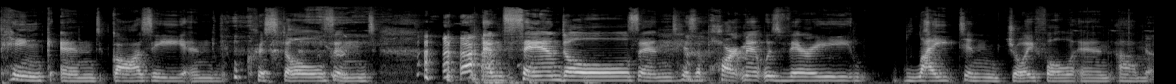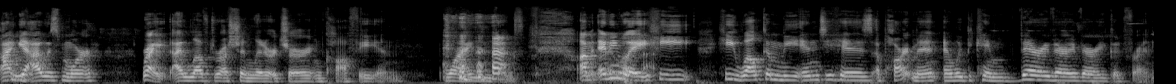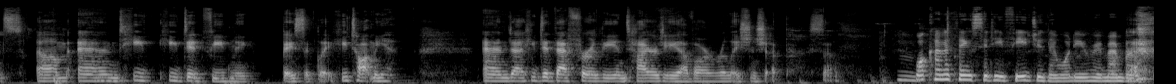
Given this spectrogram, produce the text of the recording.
pink and gauzy and crystals and and sandals and his apartment was very light and joyful and um I, yeah. I was more right I loved Russian literature and coffee and wine and things. Um anyway he he welcomed me into his apartment and we became very very very good friends. Um and he he did feed me basically. He taught me and uh, he did that for the entirety of our relationship so What kind of things did he feed you then? What do you remember?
